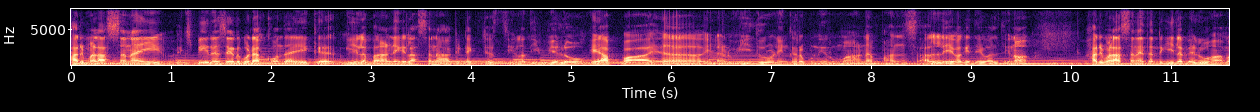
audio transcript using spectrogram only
හරිම ලස්සනයි. එක්ස්පීරන්සකට ගොඩක් හොඳ ඒක ගිල බාන එක ලස්සන ආකිටෙක්චස් තින දිව්‍ය ලෝක අපාය ඉලට වීදුරෝලින් කරපු නිර්මාණ පන්සල් ඒවගේ දේවල්තිනවා හරිම ලස්සන ඇතැට කියලා බැලූ හම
